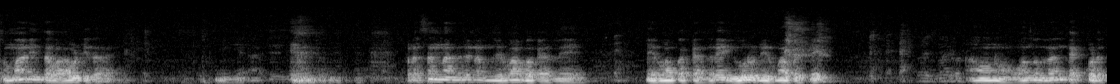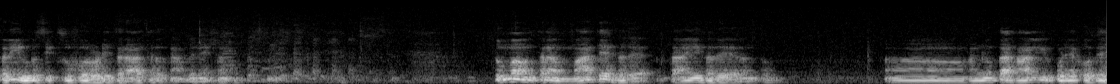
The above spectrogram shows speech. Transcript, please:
ಸುಮಾರಿಂದ ಇಂಥ ಆಗ್ಬಿಟ್ಟಿದ್ದಾರೆ ಈಗ ಪ್ರಸನ್ನ ಅಂದ್ರೆ ನಮ್ಮ ನಿರ್ಮಾಪಕ ಅಲ್ಲಿ, ನಿರ್ಮಾಪಕ ಅಂದ್ರೆ ಇವರು ನಿರ್ಮಾಪಕಿ. ಅವನು ಒಂದೊಂದು ರನ್ ತೆಕ್ ಕೊಡ್ತಾನೆ, ಇವರು ಸಿಕ್ಸ್ ಫೋರ್ ಹೊಡಿತಾರೆ, ಆ ಥರದ ಕಾಂಬಿನೇಷನ್ ತುಂಬಾ ಒಂಥರ ಮಾತೆ ಹೃದಯ ತಾಯಿ ಹೃದಯ ಅಂತೂ. ಹಂಗಂತ ಹಾಲಿಗೆ ಕುಡಿಯಕ್ಕೆ ಹೋದೆ.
